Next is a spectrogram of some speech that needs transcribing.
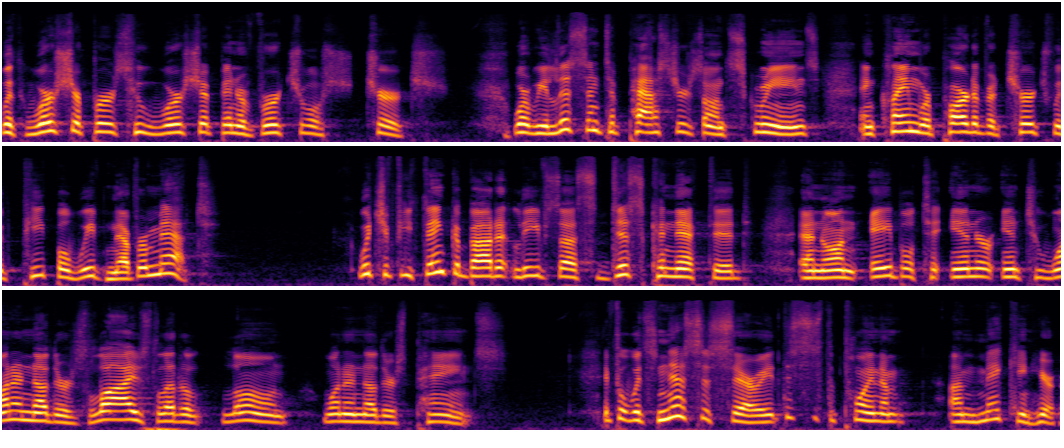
with worshipers who worship in a virtual sh- church, where we listen to pastors on screens and claim we're part of a church with people we've never met which, if you think about it, leaves us disconnected and unable to enter into one another's lives, let alone one another's pains. If it was necessary, this is the point I'm, I'm making here.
